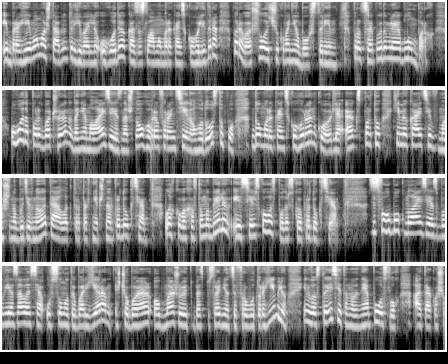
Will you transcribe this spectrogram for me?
Ібрагімом масштабну торгівельну угоду, яка за словами американського лідера перевершила очікування обох сторін. Про це повідомляє Bloomberg. Угода передбачає надання Малайзії значного преференційного доступу до американського ринку для експорту хімікатів, машинобудівної та електротехнічної продукції, легкових автомобілів і сільськогосподарської продукції. Зі свого боку, Малайзія зобов'язалася усунути бар'єри, що обмежують безпосередньо цифрову торгівлю, інвестиції та надання послуг, а також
